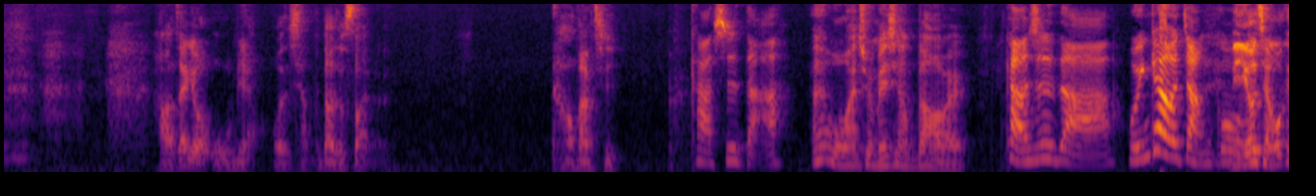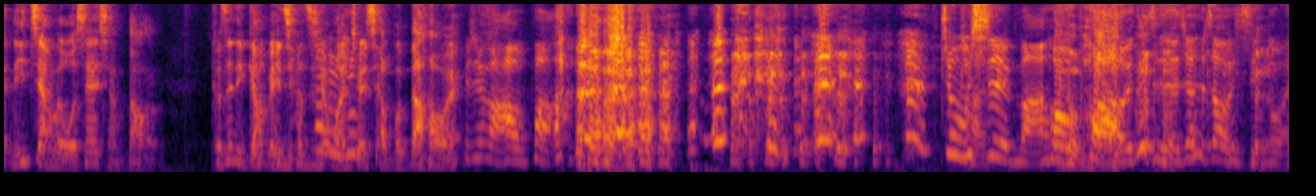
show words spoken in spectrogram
好，再给我五秒，我想不到就算了。好，放弃。卡士达。哎、欸，我完全没想到哎、欸。卡士达，我应该有讲过。你有讲过？你讲了，我现在想到了。可是你刚没讲之前，完全想不到哎、欸。就是马后炮。注视马后炮，指的就是这种行为。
